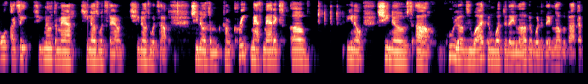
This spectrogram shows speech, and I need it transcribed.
oh, I see. She knows the math. She knows what's down. She knows what's up. She knows the concrete mathematics of, you know, she knows uh, who loves what and what do they love and what do they love about them.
